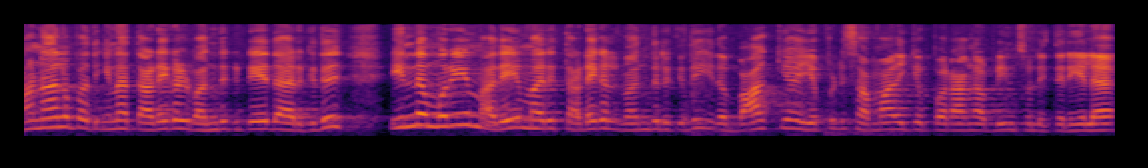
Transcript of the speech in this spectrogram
ஆனாலும் பார்த்தீங்கன்னா தடைகள் வந்துக்கிட்டே தான் இருக்குது. இந்த முறையும் அதே மாதிரி தடைகள் வந்திருக்குது. இதை பாக்கியா எப்படி சமாளிக்க போகிறாங்க அப்படின்னு சொல்லி தெரியல.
